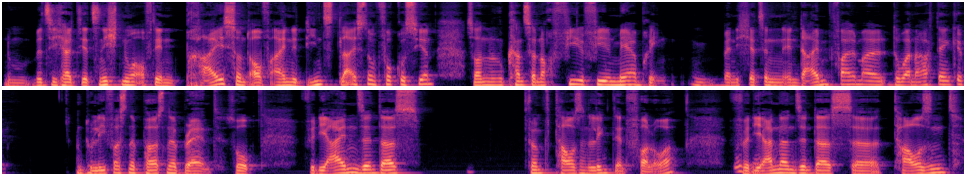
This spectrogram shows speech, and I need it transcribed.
Du willst dich halt jetzt nicht nur auf den Preis und auf eine Dienstleistung fokussieren, sondern du kannst ja noch viel, viel mehr bringen. Wenn ich jetzt in, in deinem Fall mal drüber nachdenke, du lieferst eine Personal Brand. So, für die einen sind das 5000 LinkedIn-Follower, für mhm. die anderen sind das äh, 1000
